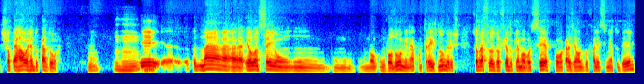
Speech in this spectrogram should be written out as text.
Schopenhauer Educador. Né? Uhum. E na, eu lancei um, um, um, um, volume né, com três números sobre a filosofia do Clément Rosset, por ocasião do falecimento dele,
